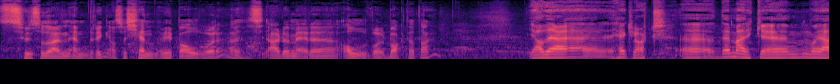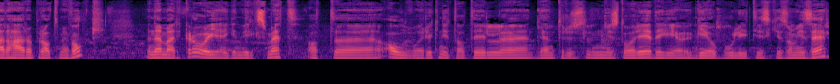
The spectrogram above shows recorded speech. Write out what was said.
syns du det er en endring? Altså Kjenner vi på alvoret? Er det mer alvor bak dette her? Ja, det er helt klart. Eh, det merker jeg når jeg er her og prater med folk. Men jeg merker det òg i egen virksomhet, at uh, alvoret knytta til uh, den trusselen vi står i, det geopolitiske som vi ser,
